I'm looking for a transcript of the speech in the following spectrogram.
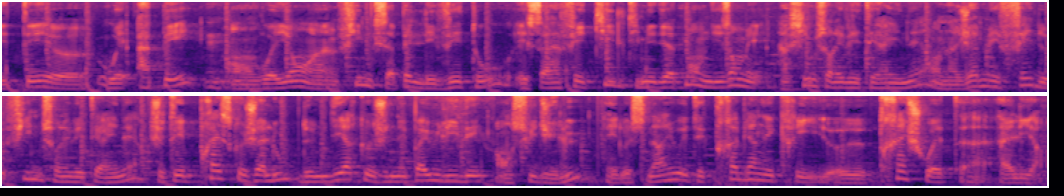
été euh, ouais, happé en voyant un film qui s'appelle Les Vétos et ça a fait tilt immédiatement en me disant mais un film sur les vétérinaires, on n'a jamais fait de film sur les vétérinaires. J'étais presque jaloux de me dire que je n'ai pas eu l'idée. Ensuite j'ai lu et le scénario était très bien écrit, euh, très chouette à, à lire.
